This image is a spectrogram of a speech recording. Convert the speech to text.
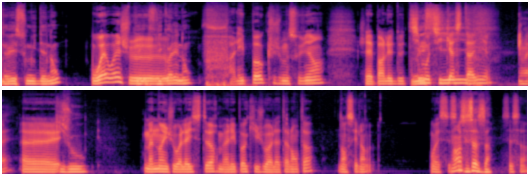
t'avais soumis des noms? Ouais, ouais, je. C'était quoi les noms Pff, à l'époque, je me souviens, j'avais parlé de Timothy Messi. Castagne. Ouais. Euh, Qui joue maintenant, il joue à Leicester, mais à l'époque, il jouait à l'Atalanta. Non, c'est là. Ouais, c'est ça. Non, c'est ça, c'est ça. C'est ça.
